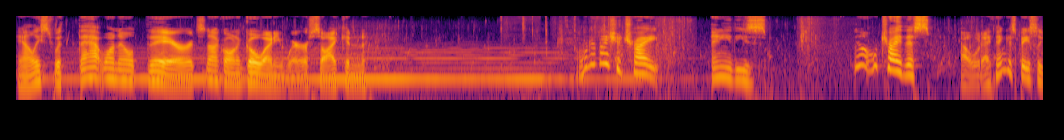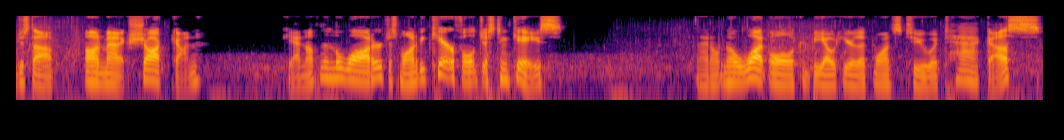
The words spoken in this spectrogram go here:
Yeah, at least with that one out there, it's not going to go anywhere, so I can... should try any of these we'll try this out. I think it's basically just a automatic shotgun. Yeah, nothing in the water. Just want to be careful, just in case. I don't know what all could be out here that wants to attack us.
